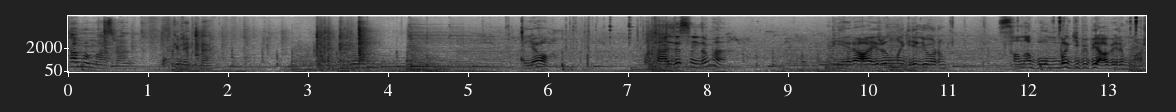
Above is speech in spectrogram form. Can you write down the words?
Tamam Azra Hanım. Güle güle. Alo. Oteldesin değil mi? Bir yere ayrılma geliyorum. Sana bomba gibi bir haberim var.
